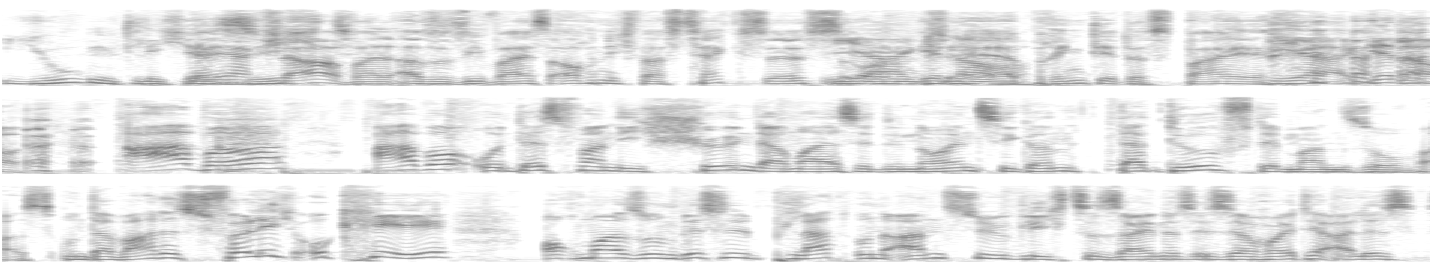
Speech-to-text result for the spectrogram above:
jugendlicher Ja, ja, Sicht. klar, weil also sie weiß auch nicht, was Sex ist Ja, und genau. er bringt ihr das bei. Ja, genau. Aber, aber, und das fand ich schön damals in den 90ern, da dürfte man sowas. Und da war das völlig okay, auch mal so ein bisschen platt und anzüglich zu sein. Das ist ja heute alles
